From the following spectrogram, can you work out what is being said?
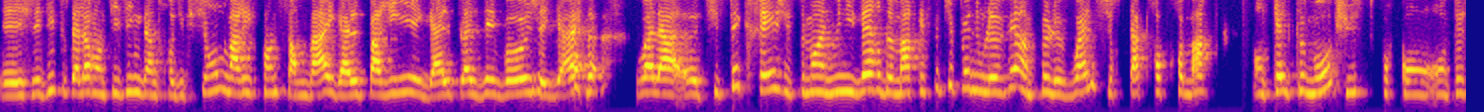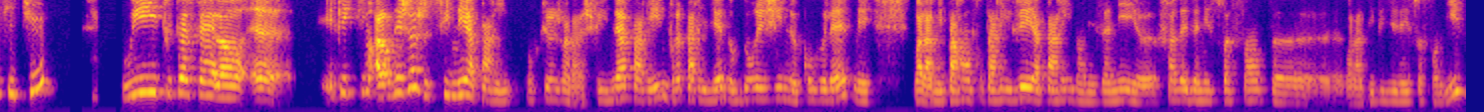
Et je l'ai dit tout à l'heure en teasing d'introduction, Marie-France Samba égale Paris, égale Place des Vosges, égale... Voilà, tu t'es créé justement un univers de marque. Est-ce que tu peux nous lever un peu le voile sur ta propre marque en quelques mots, juste pour qu'on te situe? Oui, tout à fait. Alors, euh, effectivement, alors déjà, je suis née à Paris. Donc, euh, voilà, je suis née à Paris, une vraie parisienne, donc d'origine congolaise. Mais voilà, mes parents sont arrivés à Paris dans les années, euh, fin des années 60, voilà, début des années 70.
